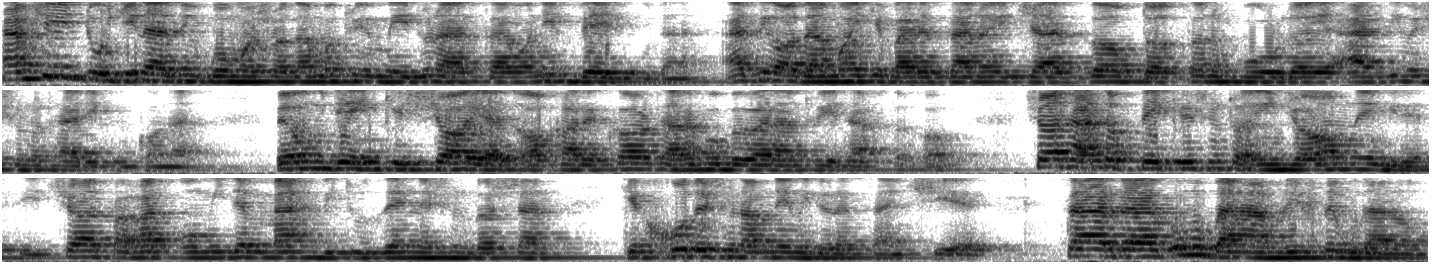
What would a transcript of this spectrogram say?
همیشه یه دوجین از این قماش آدما توی میدون اسروانی ول بودن. از این آدمایی که برای زنای جذاب داستان بردای عظیمشون رو تعریف می‌کنن. به امید اینکه شاید آخر کار طرف رو ببرن توی تخت خواب. شاید حتی فکرشون تا اینجا هم نمی‌رسید. شاید فقط امید محوی تو ذهنشون داشتن که خودشون هم نمی‌دونستن چیه. سردرگم و به هم ریخته بودن و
